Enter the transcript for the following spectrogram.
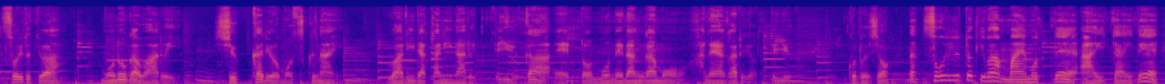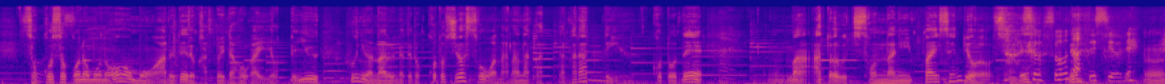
そういう時は、物が悪い、うん。出荷量も少ない、うん。割高になるっていうか、えー、ともう値段がもう跳ね上がるよっていうことでしょ？だそういう時は前もって相対でそこそこのものをもうある程度買っといた方がいいよっていうふうにはなるんだけど今年はそうはならなかったからっていうことで、はい。うんまああとはうちそんなにいっぱい染料を仕入れそうそうなんですよね。うん、っ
